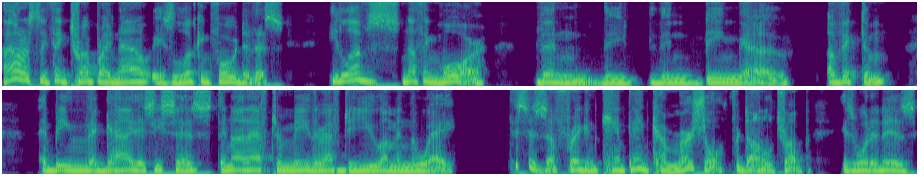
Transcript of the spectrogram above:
I honestly think Trump right now is looking forward to this. He loves nothing more than the than being uh, a victim and being the guy, as he says, they're not after me, they're after you. I'm in the way. This is a friggin' campaign commercial for Donald Trump, is what it is.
